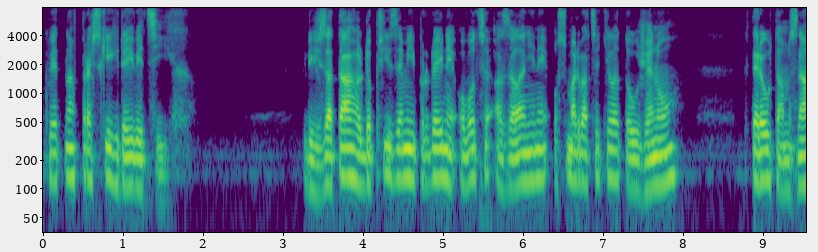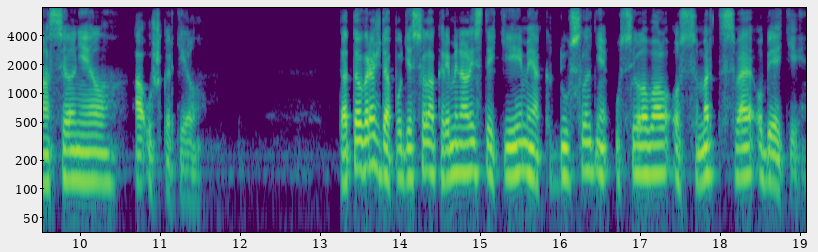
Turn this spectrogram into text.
května v pražských Dejvicích. Když zatáhl do přízemí prodejny ovoce a zeleniny 28-letou ženu, kterou tam znásilnil a uškrtil. Tato vražda poděsila kriminalisty tím, jak důsledně usiloval o smrt své oběti.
